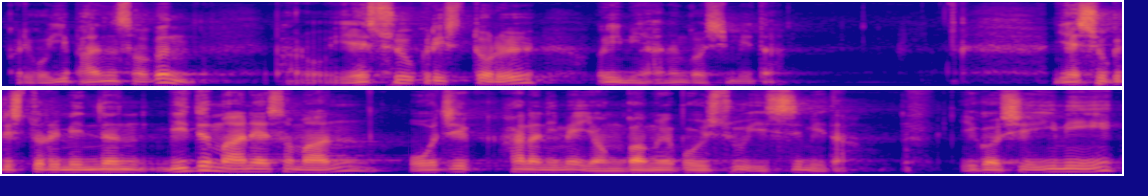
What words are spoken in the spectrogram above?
그리고 이 반석은 바로 예수 그리스도를 의미하는 것입니다. 예수 그리스도를 믿는 믿음 안에서만 오직 하나님의 영광을 볼 수 있습니다. 이것이 이미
